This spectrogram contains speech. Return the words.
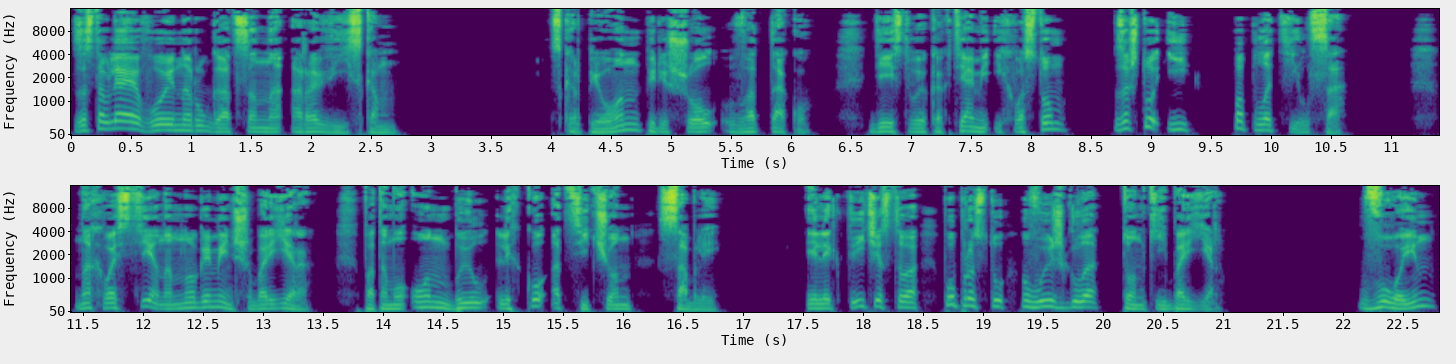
заставляя воина ругаться на аравийском. Скорпион перешел в атаку, действуя когтями и хвостом, за что и поплатился. На хвосте намного меньше барьера, потому он был легко отсечен саблей. Электричество попросту выжгло тонкий барьер. Воин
